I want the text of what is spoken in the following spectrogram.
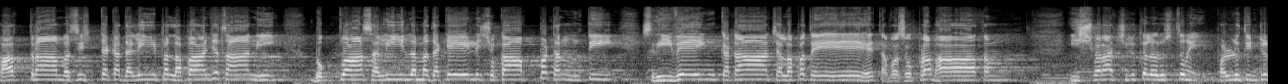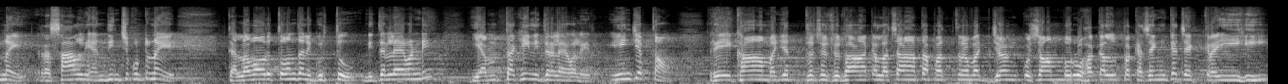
పాత్ర వశిష్టక దళీప లపాయసాని భుక్వా సలీలమ మదకేళి శుకాపటంతి శ్రీవేంకటాచలపతే తవ సుప్రభాతం. ఈశ్వర చిలుకలు అరుస్తున్నాయి పళ్ళు తింటున్నాయి రసాల్ని అందించుకుంటున్నాయి. తెల్లవారుతోందని గుర్తు నిద్ర లేవండి ఎంతకీ నిద్ర లేవలేదు. ఏం చెప్తాం? రేఖామయధ్వజ సుధాకలచాత పత్ర వజ్రంకుశాంబురుహ కల్పక శంఖ చక్రై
